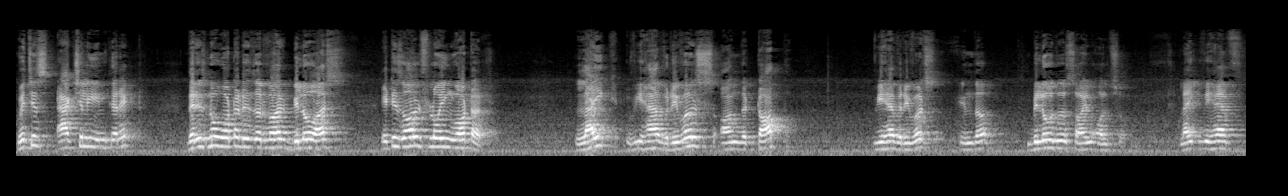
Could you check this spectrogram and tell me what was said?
which is actually incorrect. There is no water reservoir below us. It is all flowing water. Like we have rivers on the top, we have rivers in the below the soil also. Like we have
